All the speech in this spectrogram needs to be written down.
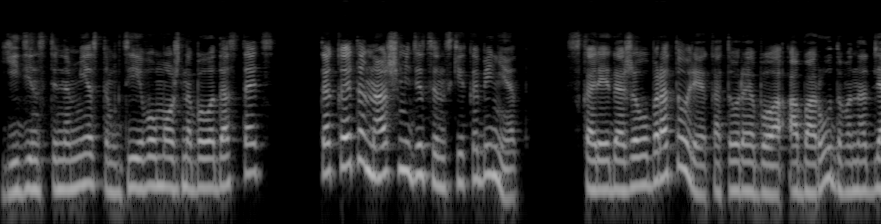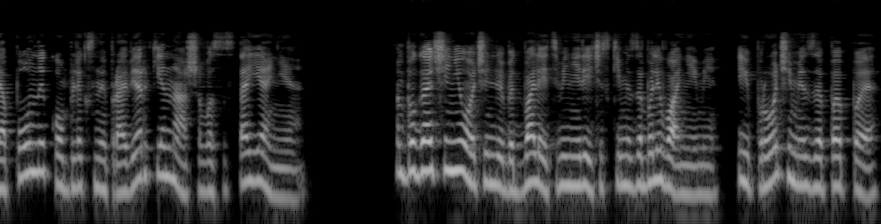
Единственным местом, где его можно было достать, так это наш медицинский кабинет, скорее даже лаборатория, которая была оборудована для полной комплексной проверки нашего состояния. Богачи не очень любят болеть венерическими заболеваниями и прочими ЗПП,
